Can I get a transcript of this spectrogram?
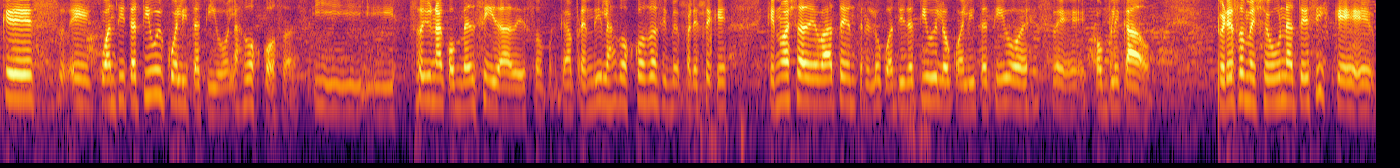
que es eh, cuantitativo y cualitativo, las dos cosas. Y soy una convencida de eso, porque aprendí las dos cosas y me parece que, que no haya debate entre lo cuantitativo y lo cualitativo es eh, complicado. Pero eso me llevó a una tesis que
